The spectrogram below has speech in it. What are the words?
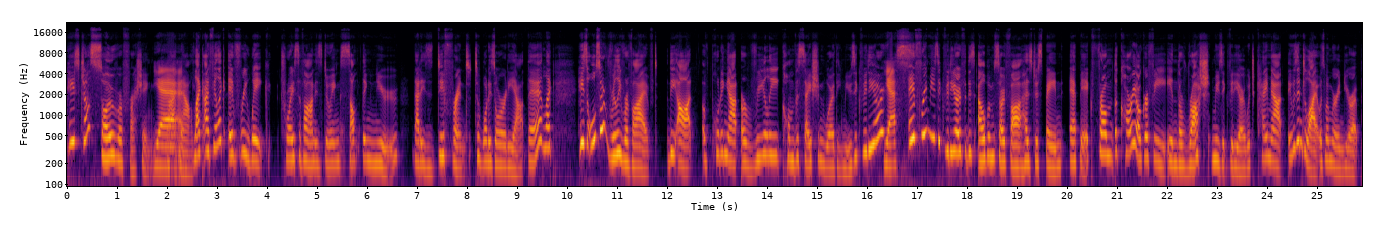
He's just so refreshing Yeah. right now. Like I feel like every week Troye Sivan is doing something new that is different to what is already out there. Like he's also really revived the art of putting out a really conversation worthy music video. Yes. Every music video for this album so far has just been epic. From the choreography in the Rush music video, which came out, it was in July, it was when we were in Europe.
